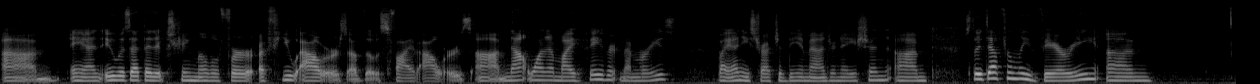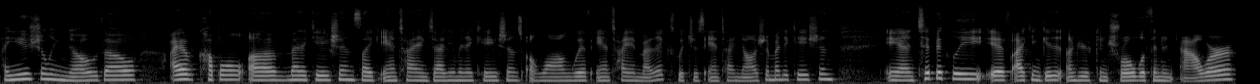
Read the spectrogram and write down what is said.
Um, and it was at that extreme level for a few hours of those five hours. Um, not one of my favorite memories by any stretch of the imagination. Um, so they definitely vary. Um, I usually know though, I have a couple of medications like anti anxiety medications along with antiemetics, which is anti nausea medication. And typically, if I can get it under control within an hour,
